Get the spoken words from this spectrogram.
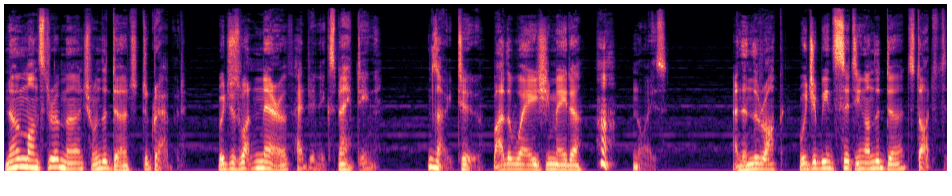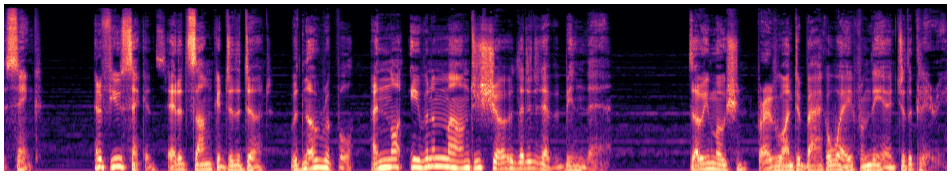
No monster emerged from the dirt to grab it, which is what Nerif had been expecting. Zoe, too, by the way she made a huh noise and then the rock, which had been sitting on the dirt, started to sink. In a few seconds, it had sunk into the dirt, with no ripple and not even a mound to show that it had ever been there. Zoe motioned for everyone to back away from the edge of the clearing,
